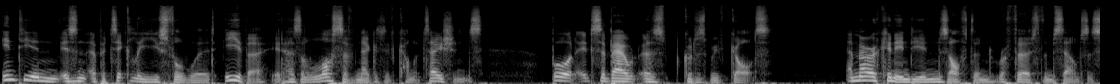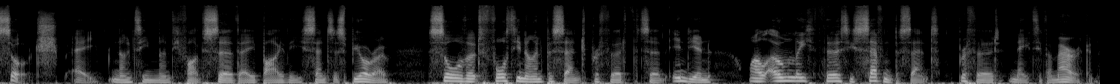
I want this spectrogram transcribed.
Indian isn't a particularly useful word either, it has a lot of negative connotations, but it's about as good as we've got. American Indians often refer to themselves as such. A 1995 survey by the Census Bureau saw that 49% preferred the term Indian, while only 37% preferred Native American.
